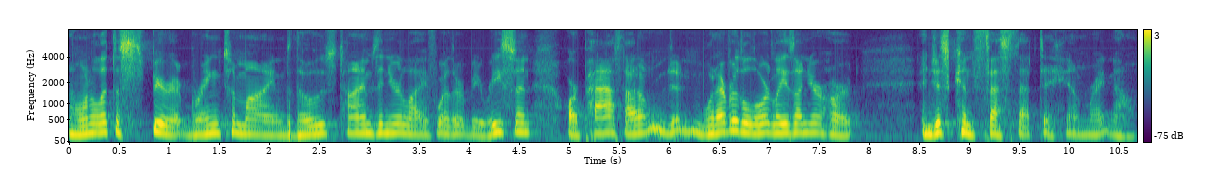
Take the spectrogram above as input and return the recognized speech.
I want to let the Spirit bring to mind those times in your life, whether it be recent or past, I don't, whatever the Lord lays on your heart, and just confess that to Him right now.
